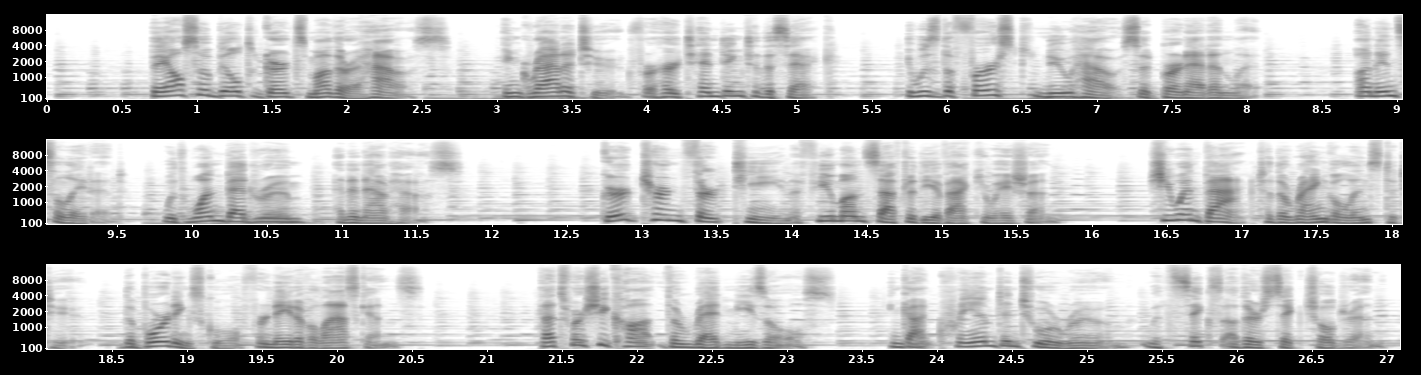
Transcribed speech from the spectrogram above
They also built Gert's mother a house in gratitude for her tending to the sick. It was the first new house at Burnett Inlet, uninsulated, with one bedroom and an outhouse. Gert turned 13 a few months after the evacuation. She went back to the Wrangell Institute, the boarding school for Native Alaskans. That's where she caught the red measles and got crammed into a room with six other sick children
